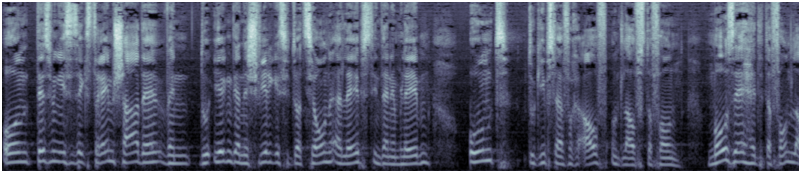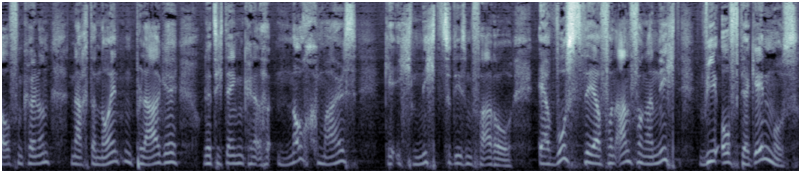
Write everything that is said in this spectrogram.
Und deswegen ist es extrem schade, wenn du irgendeine schwierige Situation erlebst in deinem Leben und du gibst einfach auf und laufst davon. Mose hätte davonlaufen können nach der neunten Plage und hätte sich denken können, also nochmals gehe ich nicht zu diesem Pharao. Er wusste ja von Anfang an nicht, wie oft er gehen muss.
